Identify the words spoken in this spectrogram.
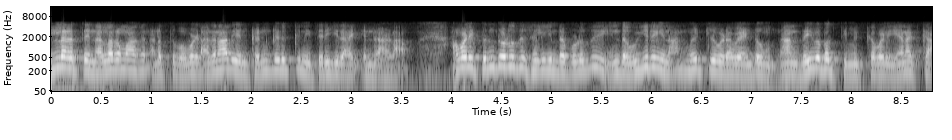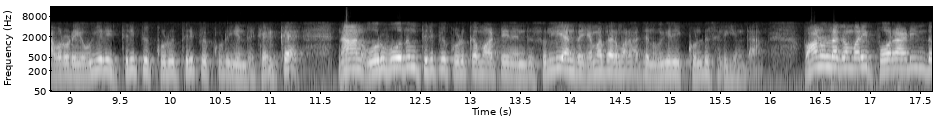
இல்லறத்தை நல்லறமாக நடத்துபவள் அதனால் என் கண்களுக்கு நீ தெரிகிறாய் என்றாளாம். அவளை பின்தொடர்ந்து செல்கின்ற பொழுது இந்த உயிரை நான் மீட்டு விட வேண்டும் நான் தெய்வபக்தி மிக்கவள் எனக்கு அவருடைய உயிரை திருப்பிக் கொடு திருப்பிக் கொடு என்று கேட்க நான் ஒருபோதும் திருப்பிக் கொடுக்க மாட்டேன் என்று சொல்லி அந்த யமதர்மராஜன் உயிரை கொண்டு செல்கின்றான். வானுலகம் வரை போராடி இந்த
